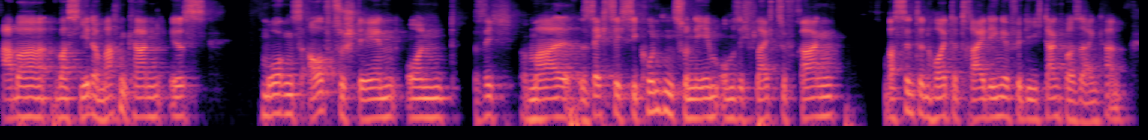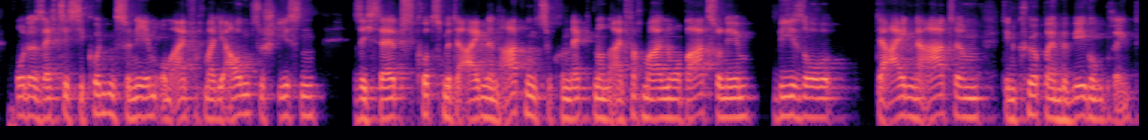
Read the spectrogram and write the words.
Aber was jeder machen kann, ist morgens aufzustehen und sich mal 60 Sekunden zu nehmen, um sich vielleicht zu fragen, was sind denn heute drei Dinge, für die ich dankbar sein kann? Oder 60 Sekunden zu nehmen, um einfach mal die Augen zu schließen, sich selbst kurz mit der eigenen Atmung zu connecten und einfach mal nur wahrzunehmen, wie so der eigene Atem den Körper in Bewegung bringt.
